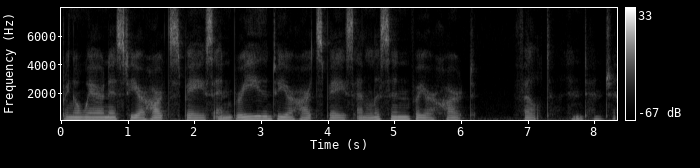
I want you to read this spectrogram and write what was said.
Bring awareness to your heart space and breathe into your heart space and listen for your heart felt intention.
